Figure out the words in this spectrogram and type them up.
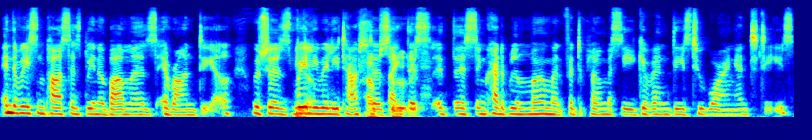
in the recent past has been Obama's Iran deal, which was really, Yeah, really touted as like this this incredible moment for diplomacy given these two warring entities.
